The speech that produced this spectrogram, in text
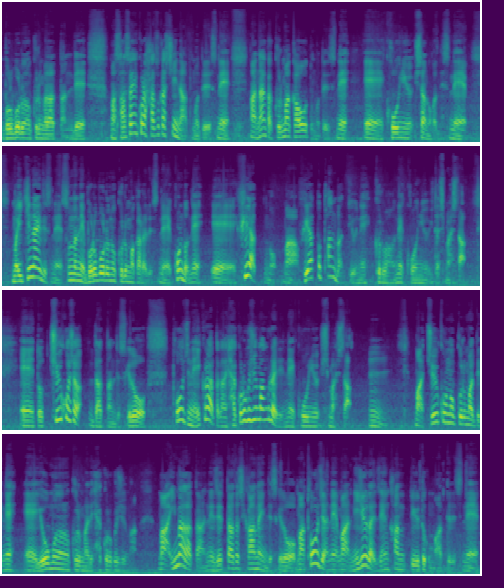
ボロボロの車だったんで、まあさすがにこれ恥ずかしいなと思ってですね、まあなんか車買おうと思ってですね、えー、購入したのがですね、まあいきなりですね、そんなね、ボロボロの車からですね、今度ね、えー、フィアットの、まあフィアットパンダっていうね、車をね、購入いたしました。えっ、ー、と、中古車だったんですけど、当時ね、いくらだったかな、160万ぐらいでね、購入しました。うん。まあ、中古の車でね、えー、洋物の車で160万。まあ、今だったらね、絶対私買わないんですけど、まあ、当時はね、まあ、20代前半っていうとこもあってですね、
